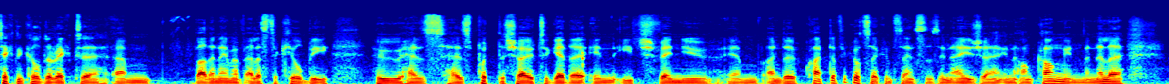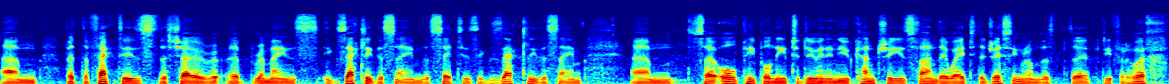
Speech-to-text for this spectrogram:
technical director um, by the name of Alistair Kilby who has, has put the show together in each venue um, under quite difficult circumstances in Asia, in Hong Kong, in Manila. Um, but the fact is, the show r- uh, remains exactly the same. The set is exactly the same. Um, so all people need to do in a new country is find their way to the dressing room. The, the, die verhoog,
